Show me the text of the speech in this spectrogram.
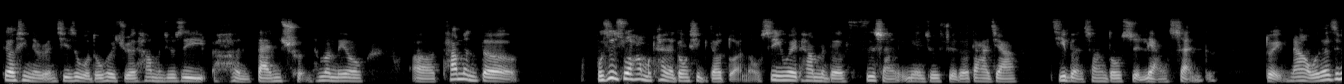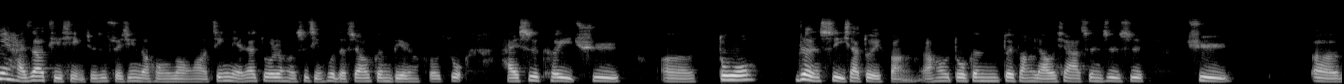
调性的人，其实我都会觉得他们就是很单纯，他们没有，呃，他们的不是说他们看的东西比较短哦，是因为他们的思想里面就觉得大家基本上都是良善的。对，那我在这边还是要提醒，就是水晶的红龙哦，今年在做任何事情，或者是要跟别人合作，还是可以去呃多认识一下对方，然后多跟对方聊一下，甚至是去呃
